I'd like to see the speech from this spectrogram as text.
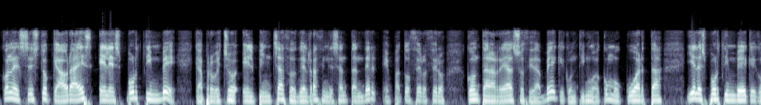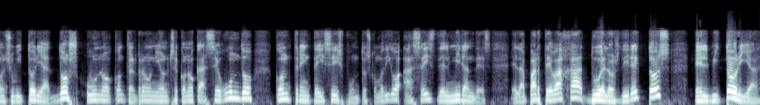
con el sexto, que ahora es el Sporting B, que aprovechó el pinchazo del Racing de Santander, empató 0-0 contra la Real Sociedad B, que continúa como cuarta, y el Sporting B, que con su victoria 2-1 contra el Reunión se coloca segundo con 36 puntos, como digo, a 6 del Mirandés. En la parte baja, duelos directos. El Vitoria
